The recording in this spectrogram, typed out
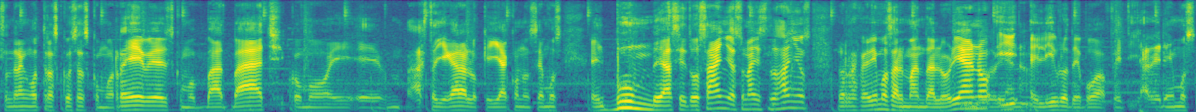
saldrán otras cosas como Rebels, como Bad Batch, como eh, eh, hasta llegar a lo que ya conocemos, el boom de hace dos años, un año, dos años, nos referimos al Mandaloriano, y el libro de Boba Fett, ya veremos.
